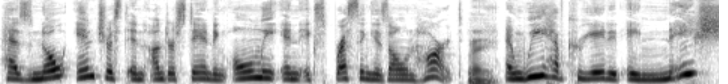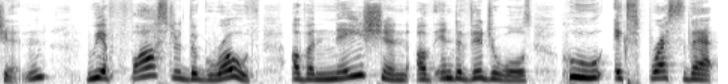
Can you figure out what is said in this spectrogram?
has no interest in understanding, only in expressing his own heart. Right. And we have created a nation. We have fostered the growth of a nation of individuals who express that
